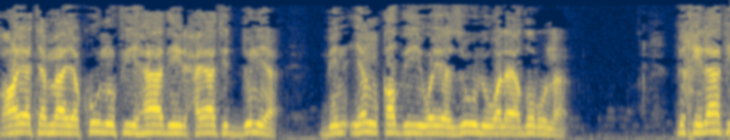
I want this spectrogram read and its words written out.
غاية ما يكون في هذه الحياة الدنيا ينقضي ويزول ولا يضرنا. بخلاف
